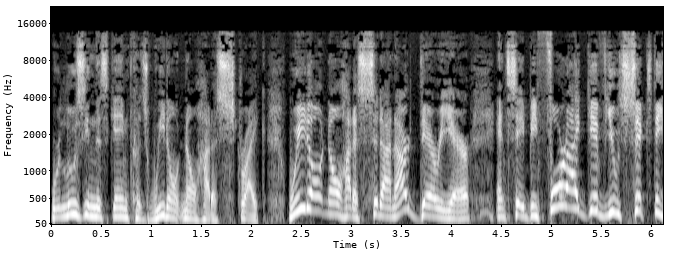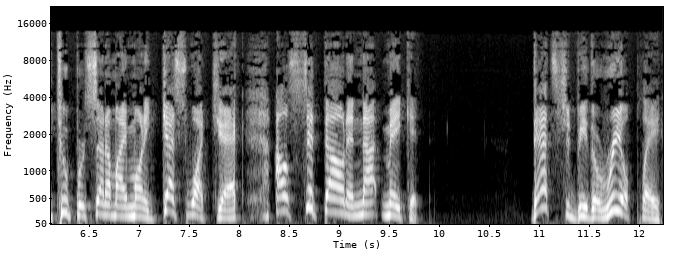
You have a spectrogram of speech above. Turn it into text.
We're losing this game because we don't know how to strike. We don't know how to sit on our derriere and say, before I give you 62% of my money, guess what, Jack? I'll sit down and not make it. That should be the real play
